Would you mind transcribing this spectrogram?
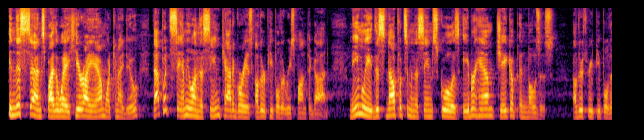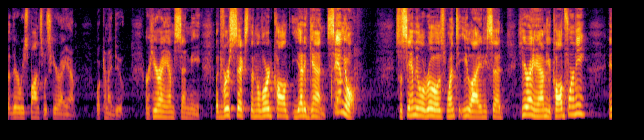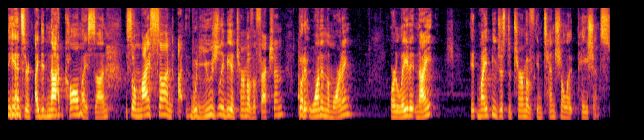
in this sense, by the way, here I am, what can I do? That puts Samuel in the same category as other people that respond to God. Namely, this now puts him in the same school as Abraham, Jacob, and Moses. Other three people that their response was, Here I am. What can I do? Or here I am, send me. But verse 6 Then the Lord called yet again, Samuel. So Samuel arose, went to Eli, and he said, Here I am, you called for me? And he answered, I did not call my son. So my son would usually be a term of affection, but at one in the morning or late at night, it might be just a term of intentional patience.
